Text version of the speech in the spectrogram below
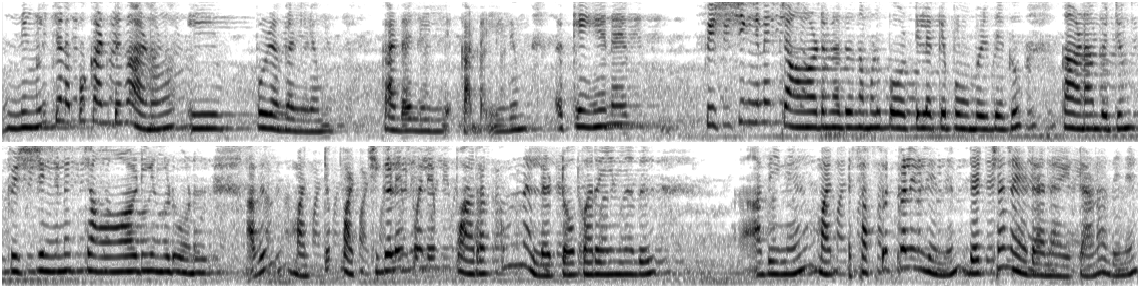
നിങ്ങൾ ചിലപ്പോൾ കണ്ടു കാണും ഈ പുഴകളിലും കടലിൽ കടലിലും ഒക്കെ ഇങ്ങനെ ഫിഷ് ഇങ്ങനെ ചാടണത് നമ്മൾ ബോട്ടിലൊക്കെ പോകുമ്പോഴത്തേക്കും കാണാൻ പറ്റും ഫിഷ് ഇങ്ങനെ ചാടി അങ്ങോട്ട് പോണത്. അത് മറ്റു പക്ഷികളെ പോലെ പറക്കും എന്നല്ല കേട്ടോ പറയുന്നത്. അതിന് ശത്രുക്കളിൽ നിന്നും രക്ഷ നേടാനായിട്ടാണ് അതിന്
